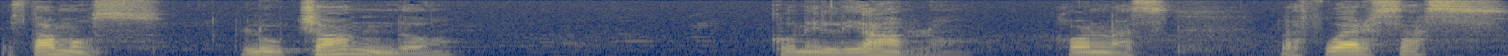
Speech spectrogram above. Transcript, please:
Estamos luchando con el diablo, con las, las fuerzas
